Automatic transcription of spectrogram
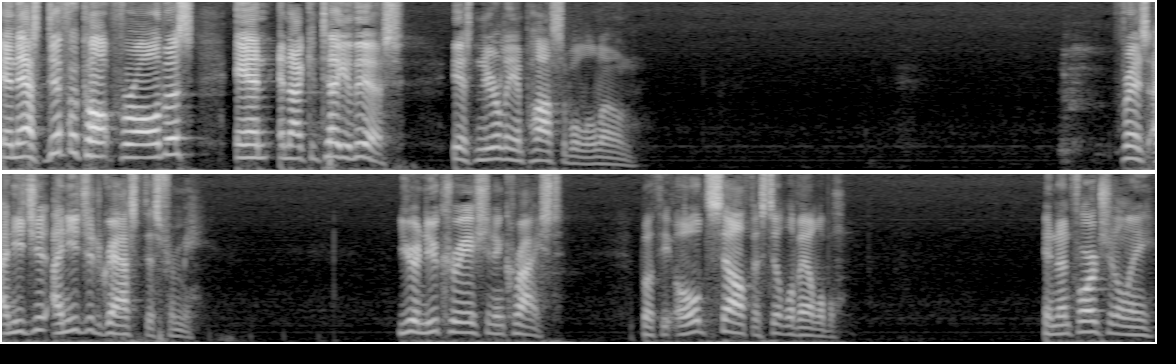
And that's difficult for all of us. And, and I can tell you this it's nearly impossible alone. Friends, I need, you, I need you to grasp this from me. You're a new creation in Christ, but the old self is still available. And unfortunately,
